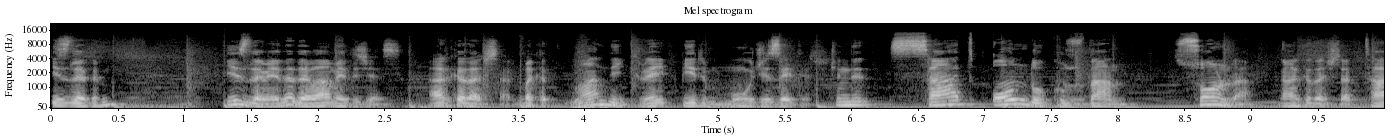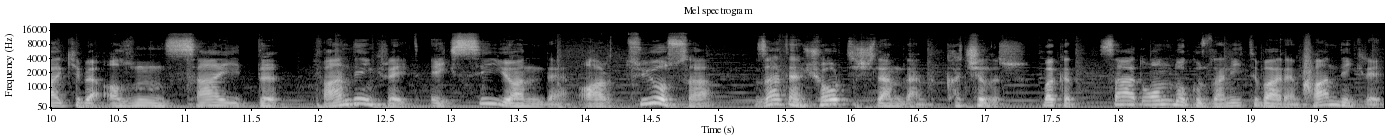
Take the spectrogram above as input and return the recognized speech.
İzledim. İzlemeye de devam edeceğiz. Arkadaşlar bakın funding rate bir mucizedir. Şimdi saat 19'dan sonra arkadaşlar takibe alınsaydı funding rate eksi yönde artıyorsa zaten short işlemden kaçılır. Bakın saat 19'dan itibaren funding rate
